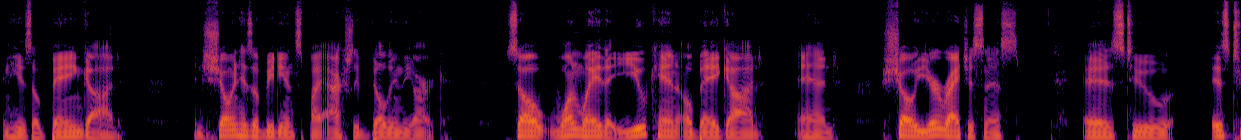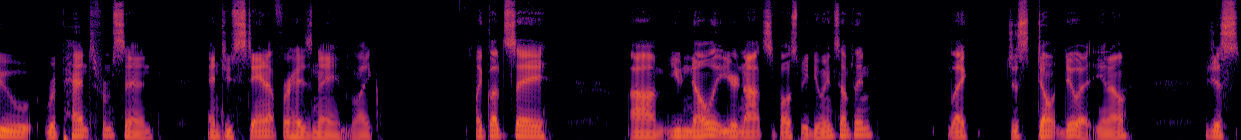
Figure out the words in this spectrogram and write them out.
and he is obeying God and showing his obedience by actually building the ark. So one way that you can obey God and show your righteousness is to is to repent from sin and to stand up for his name. Like like let's say um you know that you're not supposed to be doing something like just don't do it you know? Just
